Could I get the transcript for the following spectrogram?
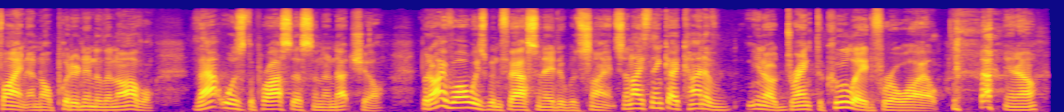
fine. And I'll put it into the novel. That was the process in a nutshell. But I've always been fascinated with science, and I think I kind of, you know, drank the Kool-Aid for a while, you know.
